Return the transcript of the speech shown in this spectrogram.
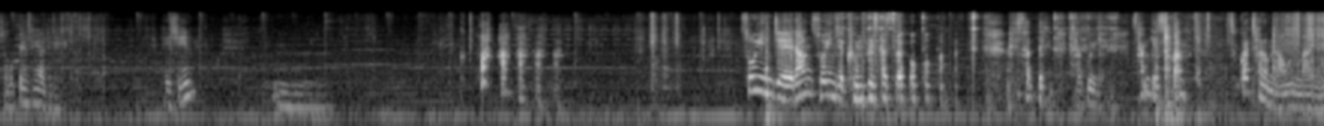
저거 빼서 해야 되겠다. 대신 음, 소인재랑 소인재 금을 샀어요. 샀대. 자꾸 이게 산 게 습관, 습관처럼 나오는 말이네.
